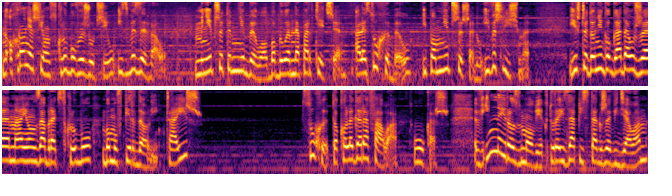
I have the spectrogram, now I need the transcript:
No ochroniarz ją z klubu wyrzucił i zwyzywał. Mnie przy tym nie było, bo byłem na parkiecie, ale suchy był i po mnie przyszedł i wyszliśmy. Jeszcze do niego gadał, że mają zabrać z klubu, bo mu wpierdoli. Czaisz? Suchy to kolega Rafała, Łukasz. W innej rozmowie, której zapis także widziałam,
